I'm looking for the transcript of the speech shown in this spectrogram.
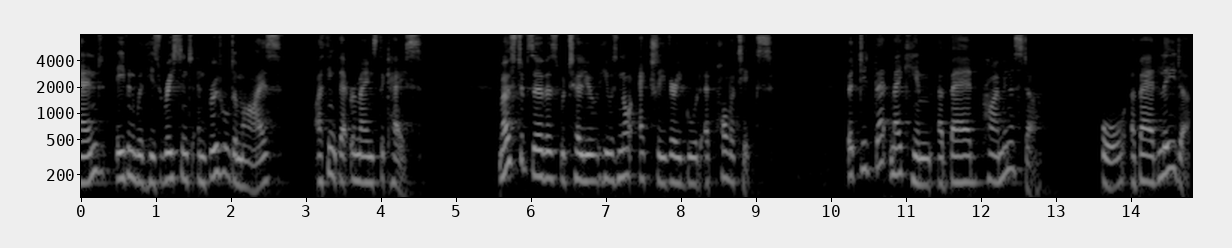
and even with his recent and brutal demise, I think that remains the case. Most observers would tell you he was not actually very good at politics. But did that make him a bad Prime Minister or a bad leader?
